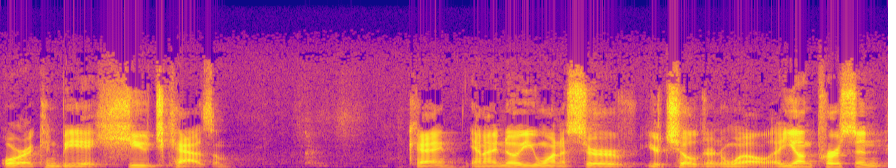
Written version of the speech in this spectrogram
or it can be a huge chasm okay? And I know you want to serve your children well. A young person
